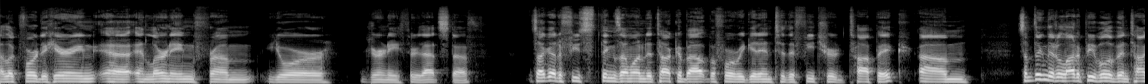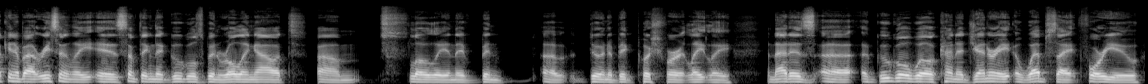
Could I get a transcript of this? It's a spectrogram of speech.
I look forward to hearing uh, and learning from your journey through that stuff. So, I got a few things I wanted to talk about before we get into the featured topic. Um, something that a lot of people have been talking about recently is something that Google's been rolling out um, slowly, and they've been uh, doing a big push for it lately. And that is uh, Google will kind of generate a website for you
